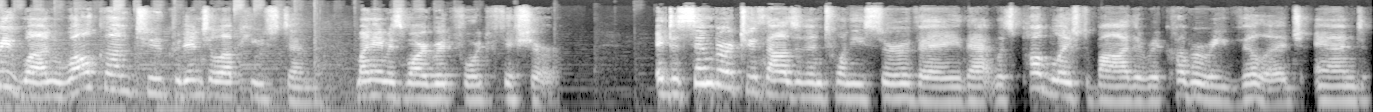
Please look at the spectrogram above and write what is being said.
everyone. Welcome to Credential Up Houston. My name is Margaret Ford Fisher. A December 2020 survey that was published by the Recovery Village and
